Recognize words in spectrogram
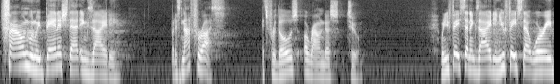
found when we banish that anxiety. But it's not for us, it's for those around us too. When you face that anxiety and you face that worry,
